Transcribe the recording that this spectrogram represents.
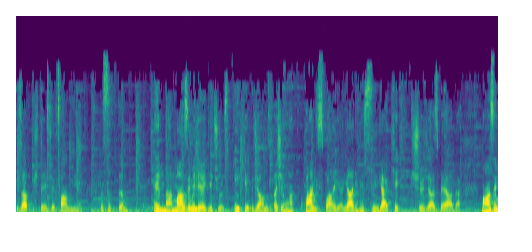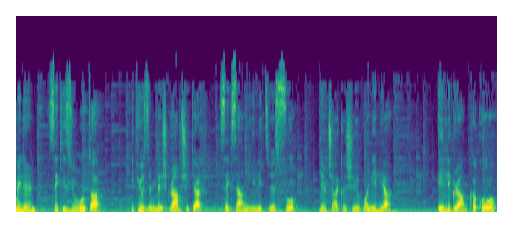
160 derece fanlıyı ısıttım. Hemen malzemelere geçiyoruz. İlk yapacağımız aşama pandispanya yani bir sünger kek pişireceğiz beraber. Malzemelerim 8 yumurta, 225 gram şeker, 80 mililitre su, 1 çay kaşığı vanilya, 50 gram kakao,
